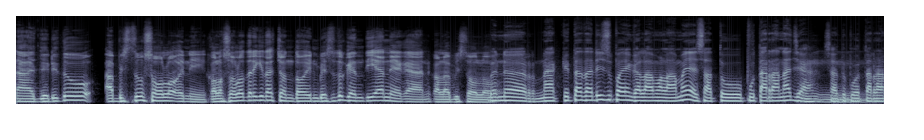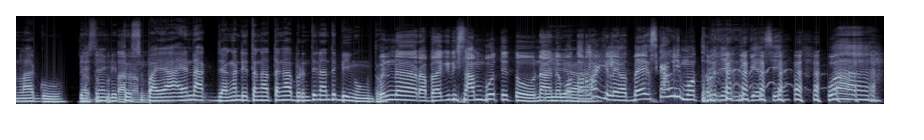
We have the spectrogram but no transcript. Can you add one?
Nah jadi tuh abis itu solo ini. Kalau solo tadi kita contohin biasa tuh gantian ya kan. Kalau abis solo. bener. Nah kita tadi supaya nggak lama-lama ya satu putaran aja, Hmm. satu putaran lagu. Biasanya gitu putaran. supaya enak. Jangan di tengah-tengah berhenti nanti bingung tuh. Bener, apalagi disambut itu. Nah ada Iya. motor lagi lewat banyak sekali motornya nih guys ya. Wah,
